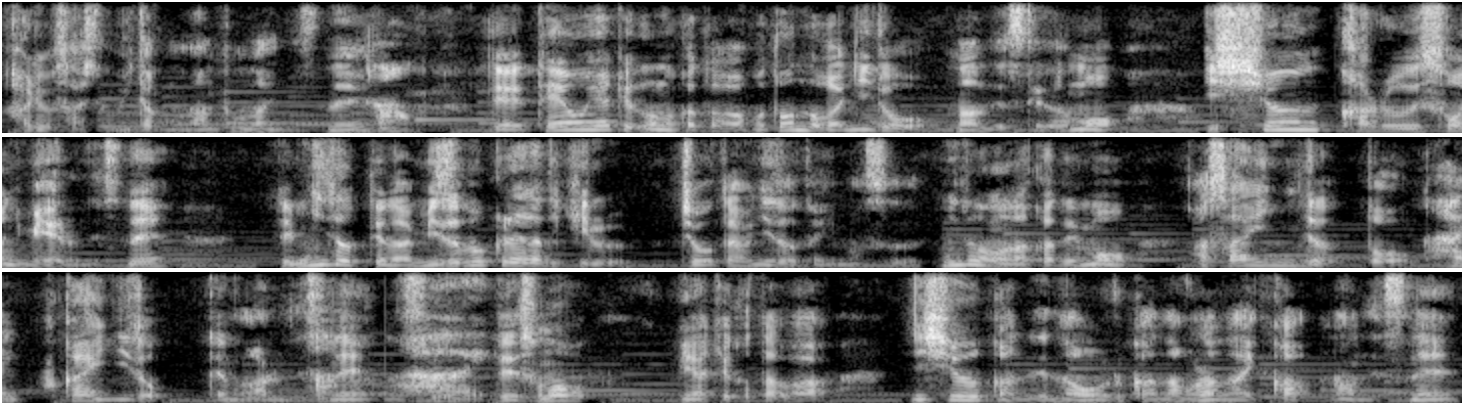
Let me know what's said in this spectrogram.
針を刺しても痛くもなんともないんですね。あ、で、低温やけどの方はほとんどが2度なんですけれども、一瞬軽そうに見えるんですね。で、2度っていうのは水ぶくれができる状態を2度と言います。2度の中でも浅い2度とはい。深い2度っていうのがあるんですね。あはいで、その見分け方は2週間で治るか治らないかなんですね。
